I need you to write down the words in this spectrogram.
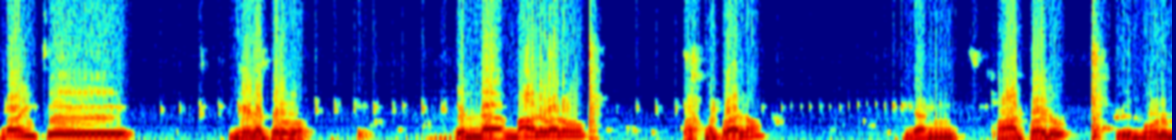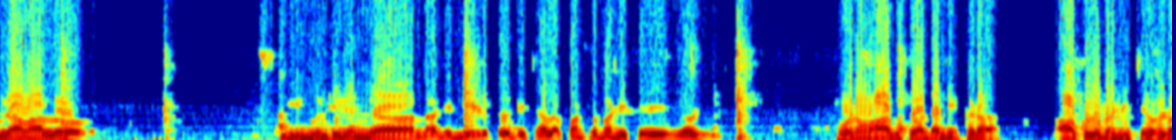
ప్రవహించే నీళ్ళతో కింద మాధవరం కొత్తపాలెం గంగ్ స్మార్పాడు ఈ మూడు గ్రామాల్లో ఈ గుంటి గంగ నది నీళ్ళతోటి చాలా పంటలు పండించేవాళ్ళు. పూర్వం ఆకు తోటని ఇక్కడ ఆకులు పండించేవాళ్ళు.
